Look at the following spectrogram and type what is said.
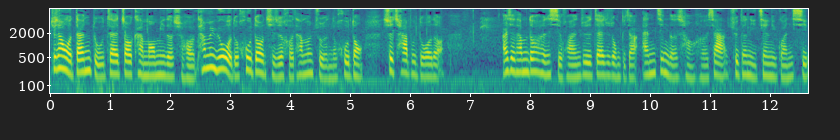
就像我单独在照看猫咪的时候，它们与我的互动其实和它们主人的互动是差不多的。而且他们都很喜欢，就是在这种比较安静的场合下去跟你建立关系。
